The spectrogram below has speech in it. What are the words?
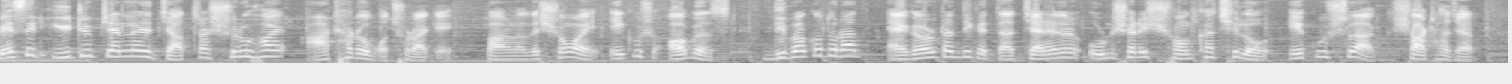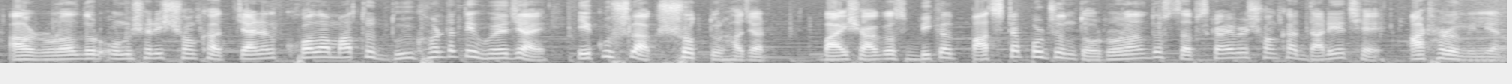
মেসির ইউটিউব চ্যানেলের যাত্রা শুরু হয় আঠারো বছর আগে। বাংলাদেশ সময় একুশ অগস্ট, দিবাগত রাত এগারোটার দিকে তার চ্যানেলের অনুসারীর সংখ্যা ছিল একুশ লাখ ষাট হাজার। আর রোনালদোর অনুসারীর সংখ্যা চ্যানেল খোলা মাত্র দুই ঘন্টাতে হয়ে যায় একুশ লাখ সত্তর হাজার। বাইশে আগস্ট বিকেল পাঁচটা পর্যন্ত রোনালদোর সাবস্ক্রাইবের সংখ্যা দাঁড়িয়েছে আঠারো মিলিয়ন।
